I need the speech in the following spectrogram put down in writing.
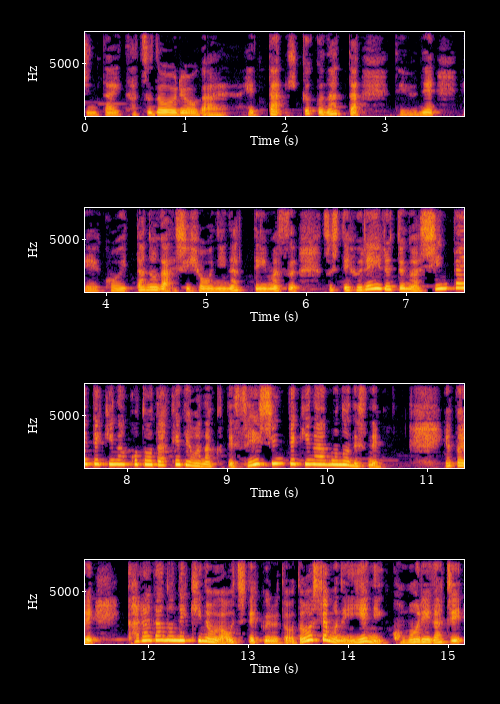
身体活動量が減った、低くなったっていうね、えー、こういったのが指標になっています。そしてフレイルっていうのは身体的なことだけではなくて精神的なものですね。やっぱり体のね、機能が落ちてくると、どうしてもね、家にこもりがち、引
